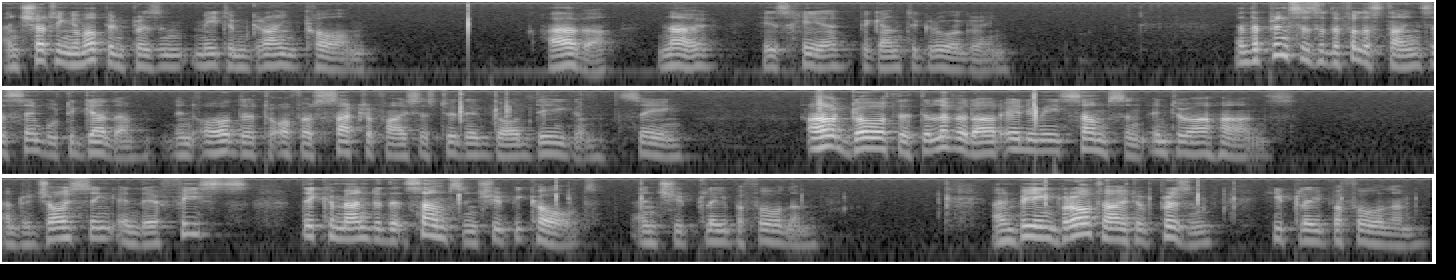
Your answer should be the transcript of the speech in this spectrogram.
and shutting him up in prison, made him grind corn. However, now his hair began to grow again. And the princes of the Philistines assembled together in order to offer sacrifices to their god Dagon, saying, Our God hath delivered our enemy Samson into our hands and rejoicing in their feasts, they commanded that Samson should be called and should play before them. And being brought out of prison, he played before them.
